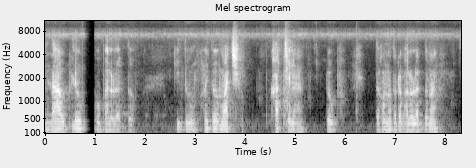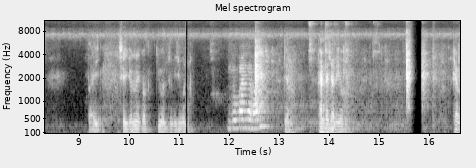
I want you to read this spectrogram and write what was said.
না উঠলেও খুব ভালো লাগতো। কিন্তু হয়তো মাছ খাচ্ছে না টোপ তখন অতটা ভালো লাগতো না। তাই সেই জন্যই কথা কী বলছো কিছু বলো? কেন? ফ্যানটা চালিয়ে হবে। কেন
